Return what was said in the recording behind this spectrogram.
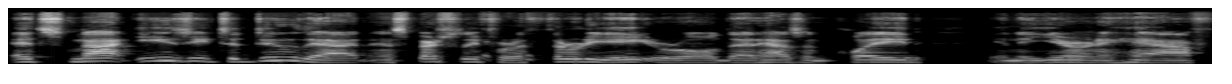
It's not easy to do that, and especially for a 38 year old that hasn't played in a year and a half.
